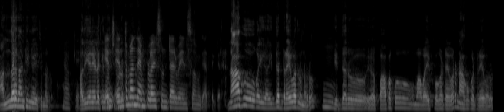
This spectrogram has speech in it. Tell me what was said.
అందరు కంటిన్యూ అవుతున్నారు. ఓకే. పదిహేను ఏళ్ళ కింద ఎంతమంది ఎంప్లాయీస్ ఉంటారు వేణుస్వామి గారి దగ్గర? నాకు ఒక ఇద్దరు డ్రైవర్లు ఉన్నారు. ఇద్దరు పాపకు మా వైఫ్ ఒక డ్రైవర్ నాకు ఒక డ్రైవరు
